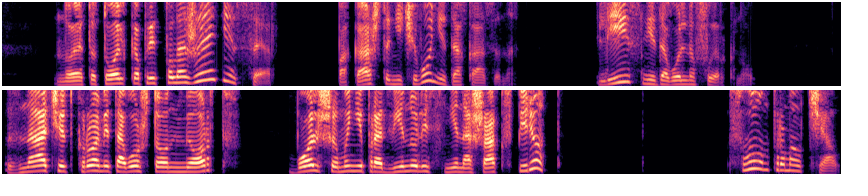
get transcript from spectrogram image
— Но это только предположение, сэр. Пока что ничего не доказано. Лис недовольно фыркнул. Значит, кроме того, что он мертв, больше мы не продвинулись ни на шаг вперед. Слоун промолчал.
